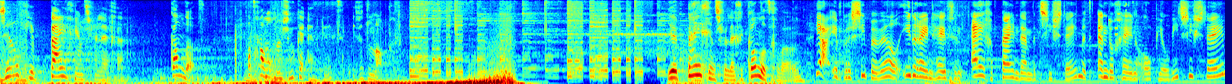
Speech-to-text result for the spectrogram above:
zelf je pijngrens verleggen. Kan dat? Dat gaan we onderzoeken en dit is het lab. Je pijngrens verleggen, kan dat gewoon? Ja, in principe wel. Iedereen heeft een eigen pijndempend systeem, het endogene opioïdsysteem.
